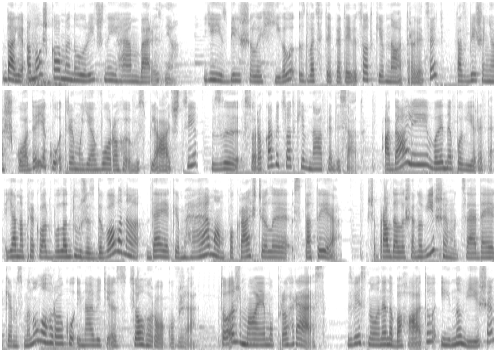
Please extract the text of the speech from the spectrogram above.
Далі Аношка минулорічний гем березня. Її збільшили хіл з 25% на 30% та збільшення шкоди, яку отримує ворог в сплячці, з 40% на 50%. А далі ви не повірите. Я, наприклад, була дуже здивована, деяким гемам покращили стати. Щоправда, лише новішим, це деяким з минулого року і навіть з цього року вже. Тож маємо прогрес. Звісно, не набагато і новішим,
